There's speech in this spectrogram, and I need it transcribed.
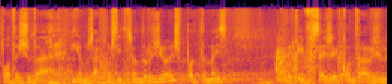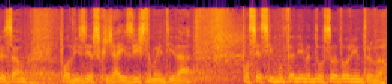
pode ajudar, digamos, à constituição de regiões, pode também para quem seja contra a legislação, pode dizer-se que já existe uma entidade pode ser simultaneamente um observador e um travão.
